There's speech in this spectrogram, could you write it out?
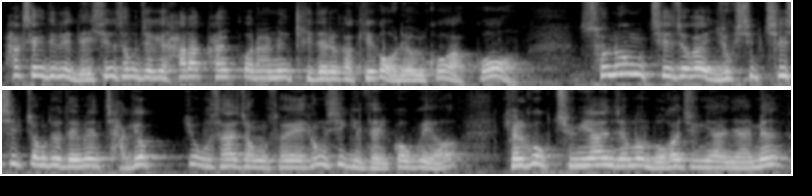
학생들이 내신 성적이 하락할 거라는 기대를 갖기가 어려울 것 같고 수능 최저가 60, 70 정도 되면 자격조사 정소의 형식이 될 거고요. 결국 중요한 점은 뭐가 중요하냐면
